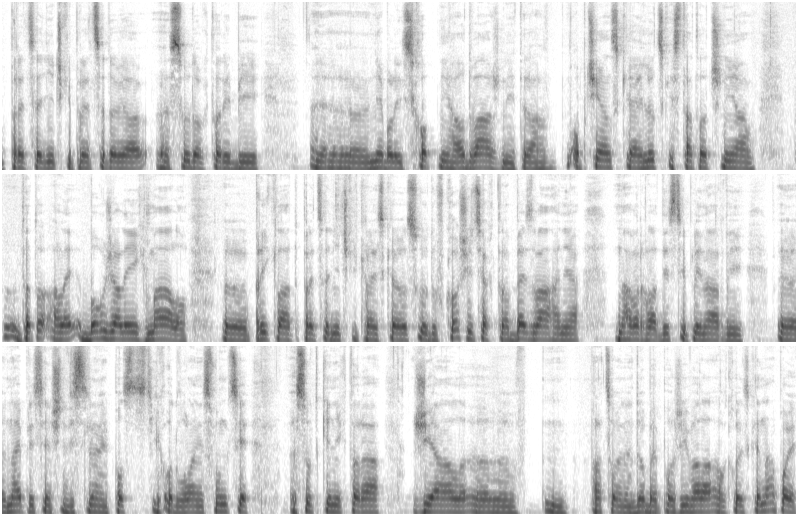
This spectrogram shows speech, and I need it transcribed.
predsedničky, predsedovia súdov, ktorí by e, neboli schopní a odvážni, teda občiansky aj ľudsky statoční. A toto, ale bohužiaľ je ich málo. Príklad predsedničky Krajského súdu v Košiciach, ktorá bez váhania navrhla disciplinárny, najprísnejší disciplinárny postih odvolanie z funkcie súdkyni, ktorá žiaľ v pracovnej dobe požívala alkoholické nápoje.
